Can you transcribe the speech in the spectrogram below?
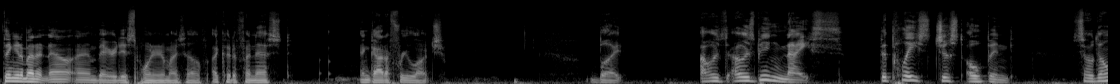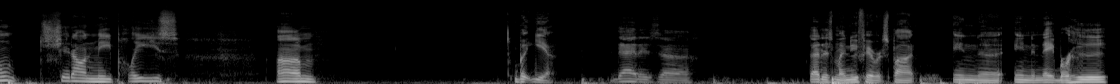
thinking about it now, I am very disappointed in myself. I could have finessed and got a free lunch, but I was I was being nice. The place just opened, so don't shit on me, please. Um, but yeah, that is uh, that is my new favorite spot in the in the neighborhood,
